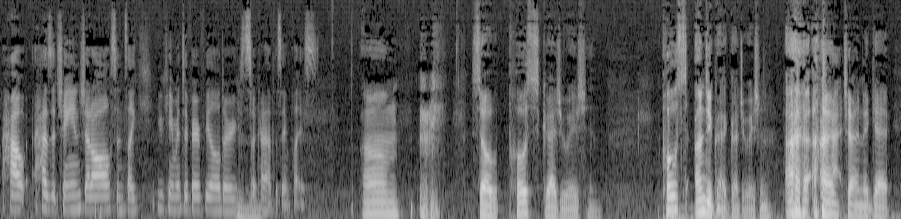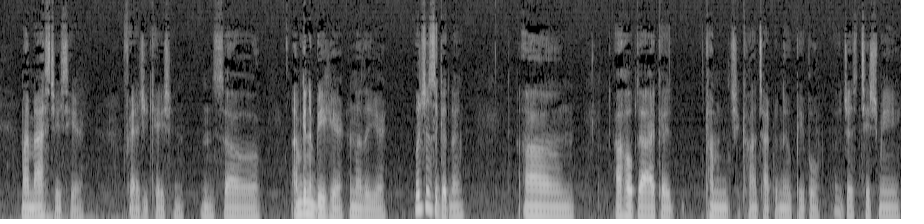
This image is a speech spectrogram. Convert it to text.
how has it changed at all since like you came into Fairfield, or you're you still kind of at the same place? Um, so post graduation, post undergrad graduation, I'm Okay. trying to get my master's here for education, and so I'm gonna be here another year, which is a good thing. Um, I hope that I could come into contact with new people that just teach me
